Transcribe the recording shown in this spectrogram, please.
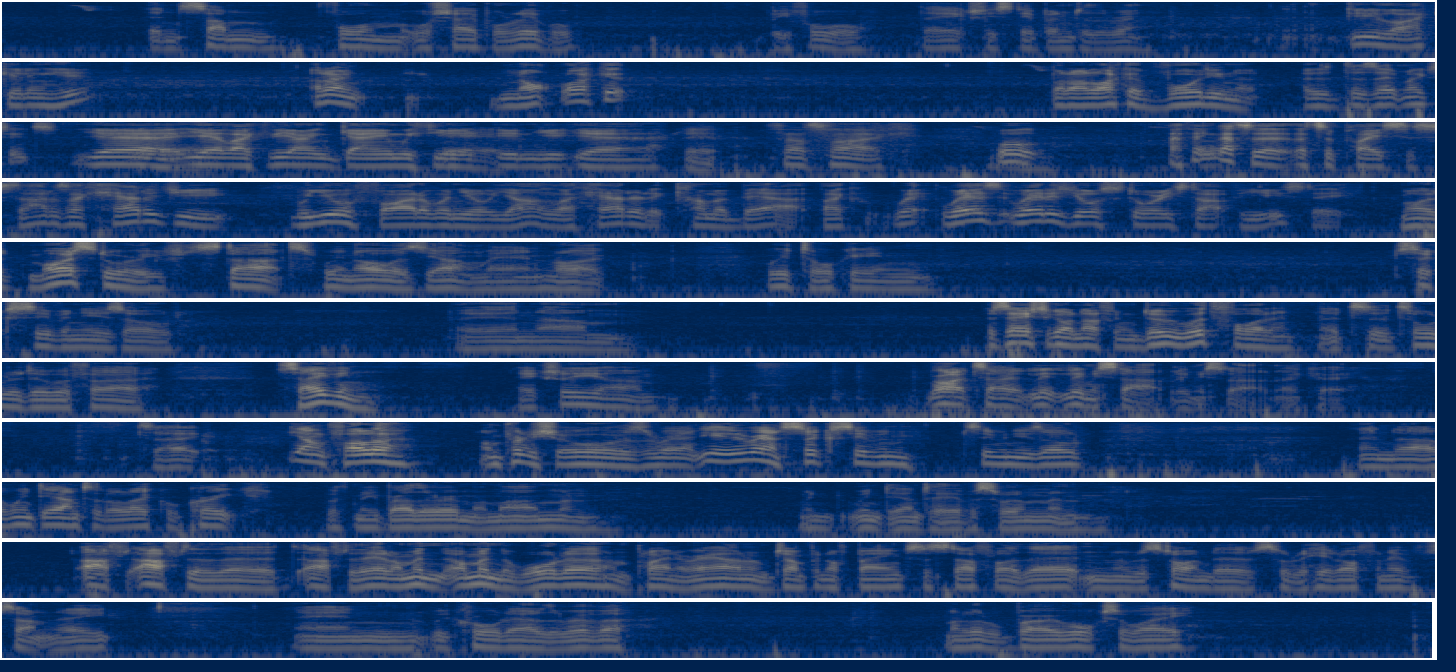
in some form or shape or level before they actually step into the ring. Do you like getting hit? I don't not like it, but I like avoiding it. Uh, Does that make sense? Yeah, yeah, Yeah. like the own game with you. Yeah. In you, yeah. Yeah. So it's like, well, I think that's a that's a place to start. It's like, how did you? Were you a fighter when you were young? Like, how did it come about? Like, where, where's where does your story start for you, Steve? My my story starts when I was young, man. Like we're talking six, seven years old, and um, it's actually got nothing to do with fighting. It's it's all to do with uh, saving, actually. Um, right. So let, let me start. Let me start. Okay. So young fella, I'm pretty sure I was around yeah around six, seven, seven years old and uh, went down to the local creek with my brother and my mum, and went went down to have a swim. And after after the after that, I'm in I'm in the water, I'm playing around, I'm jumping off banks and stuff like that. And it was time to sort of head off and have something to eat. And we crawled out of the river. My little bro walks away,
